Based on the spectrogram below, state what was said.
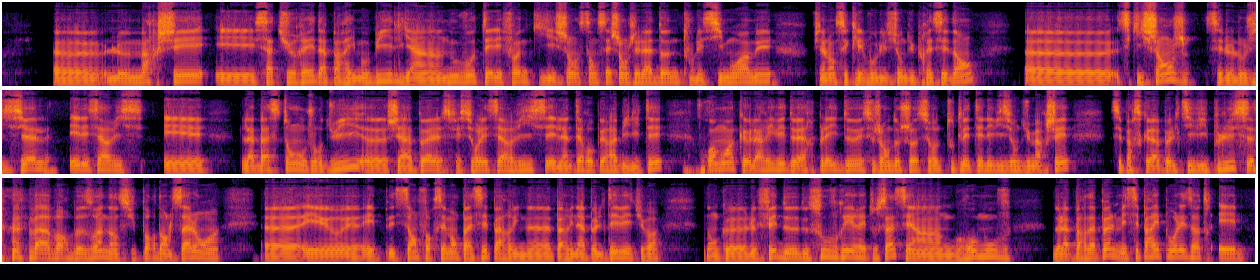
euh, le marché est saturé d'appareils mobiles. Il y a un nouveau téléphone qui est censé changer la donne tous les six mois, mais finalement, c'est que l'évolution du précédent. Euh, ce qui change, c'est le logiciel et les services. Et la baston aujourd'hui, euh, chez Apple, elle se fait sur les services et l'interopérabilité. Crois-moi que l'arrivée de AirPlay 2 et ce genre de choses sur toutes les télévisions du marché, c'est parce que Apple TV Plus va avoir besoin d'un support dans le salon. Hein. Euh, et, sans forcément passer par une, par une Apple TV, tu vois. Donc le fait de, s'ouvrir et tout ça, c'est un gros move de la part d'Apple, mais c'est pareil pour les autres. Et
